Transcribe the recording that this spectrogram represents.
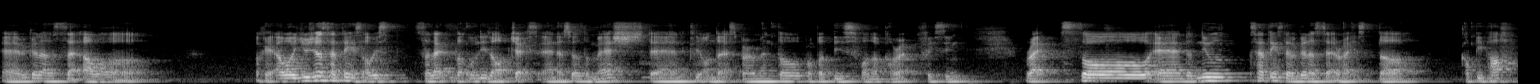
and we're gonna set our okay our usual setting is always select the, only the objects and as well the mesh then click on the experimental properties for the correct facing. Right so and the new settings that we're gonna set right is the copy path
